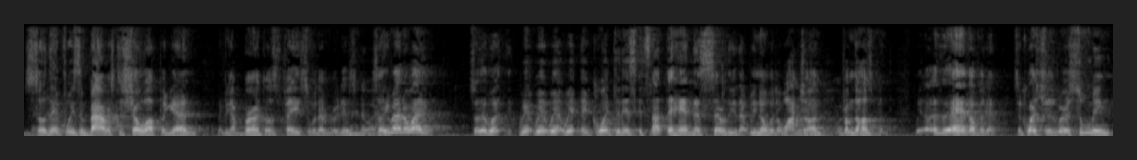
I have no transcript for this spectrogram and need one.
so therefore he's embarrassed to show up again. Maybe got burnt on his face or whatever it is. So he ran away. So then, we, we, we, we, according to this, it's not the hand necessarily that we know with a watch on from the husband. We know there's a hand over there. So the question is, we're assuming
